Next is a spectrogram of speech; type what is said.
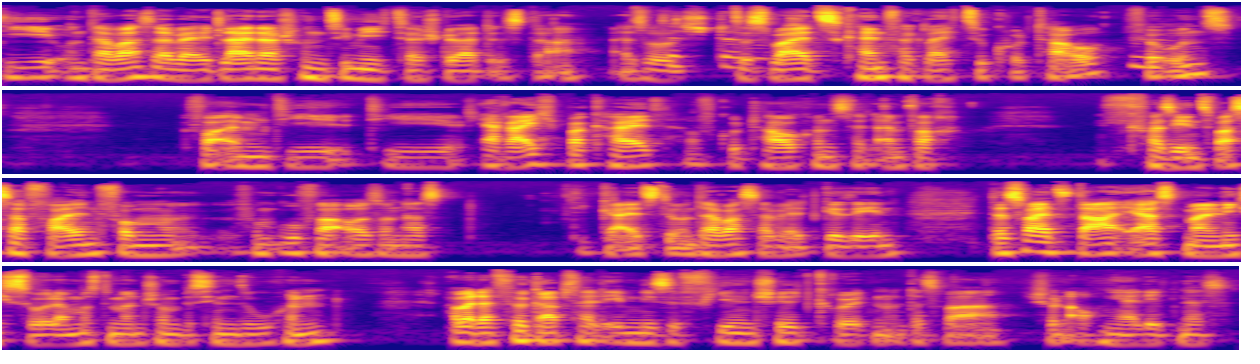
die Unterwasserwelt leider schon ziemlich zerstört ist da. Also das, das war jetzt kein Vergleich zu Kotau für mhm. uns. Vor allem die, die Erreichbarkeit auf Kotau konntest halt einfach quasi ins Wasser fallen vom, vom Ufer aus und hast die geilste Unterwasserwelt gesehen. Das war jetzt da erstmal nicht so, da musste man schon ein bisschen suchen. Aber dafür gab es halt eben diese vielen Schildkröten und das war schon auch ein Erlebnis.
